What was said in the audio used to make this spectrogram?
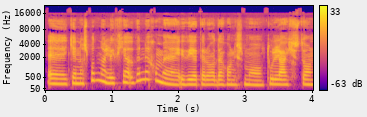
Ε, και να σου πω την αλήθεια, δεν έχουμε ιδιαίτερο ανταγωνισμό, τουλάχιστον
